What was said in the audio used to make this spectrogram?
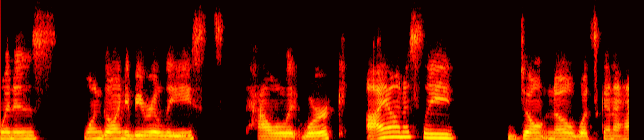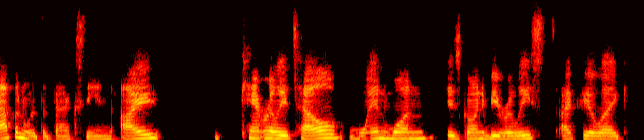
when is one going to be released? How will it work? I honestly don't know what's going to happen with the vaccine. I can't really tell when one is going to be released. I feel like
